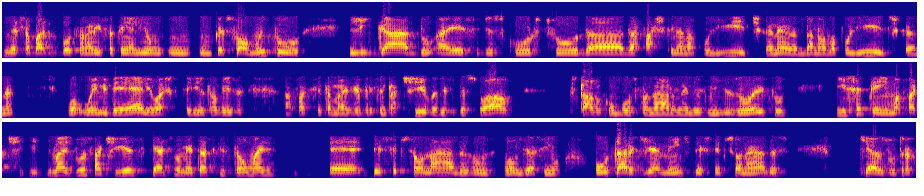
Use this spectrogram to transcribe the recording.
nessa base bolsonarista tem ali um, um, um pessoal muito ligado a esse discurso da, da faxina na política, né, da nova política, né, o, o MBL, eu acho que seria talvez a faceta mais representativa desse pessoal, estava com o Bolsonaro lá em 2018, e você tem uma fatia, mais duas fatias, que nesse momento as que estão mais é, decepcionadas, vamos, vamos dizer assim, ou tardiamente decepcionadas, que é os ultra,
